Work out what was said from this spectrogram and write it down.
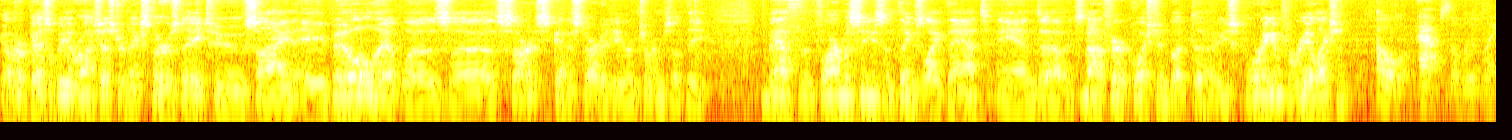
Governor Pence will be in Rochester next Thursday to sign a bill that was uh, started, kind of started here in terms of the meth and pharmacies and things like that. And uh, it's not a fair question, but uh, are you supporting him for reelection? Oh, absolutely.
